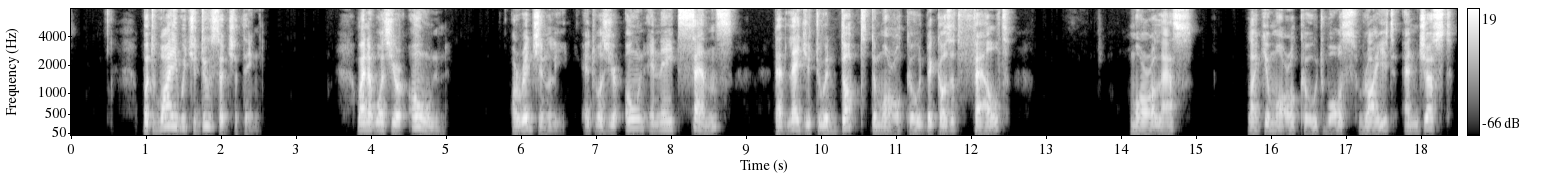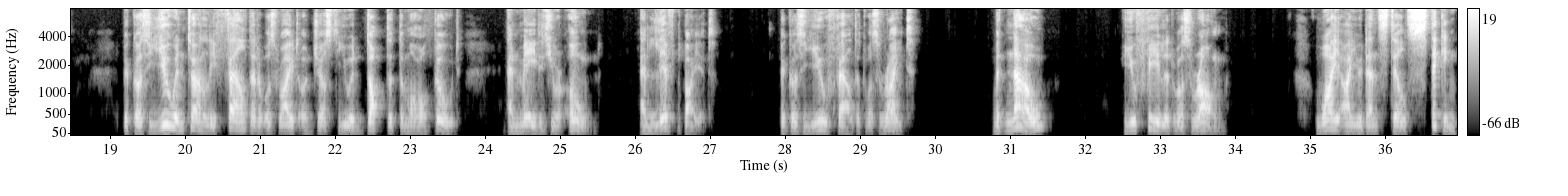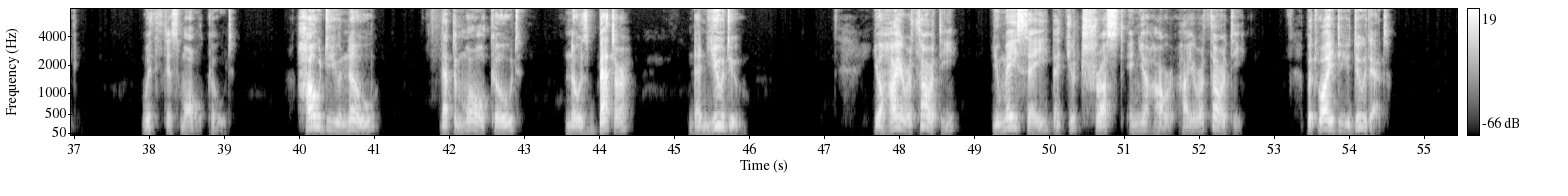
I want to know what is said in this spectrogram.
But why would you do such a thing? When it was your own, originally, it was your own innate sense that led you to adopt the moral code because it felt more or less like your moral code was right and just. Because you internally felt that it was right or just, you adopted the moral code and made it your own and lived by it because you felt it was right. But now you feel it was wrong. Why are you then still sticking with this moral code? How do you know that the moral code knows better than you do. Your higher authority, you may say that you trust in your higher authority. But why do you do that?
